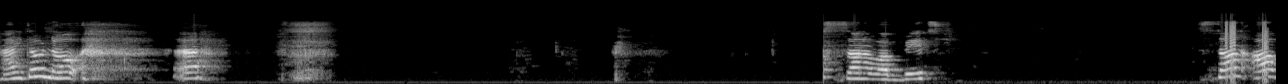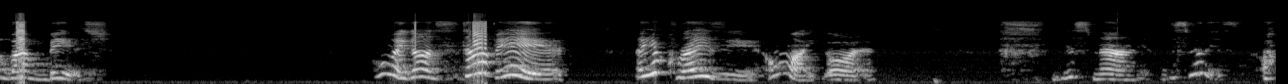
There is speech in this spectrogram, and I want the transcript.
I don't know. Uh, son of a bitch. Son of a bitch. Oh my god, stop it! Are you crazy? Oh my god. This man, this man is oh,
